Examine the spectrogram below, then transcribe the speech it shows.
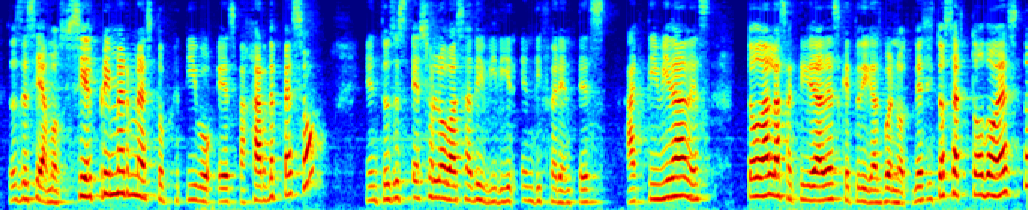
Entonces decíamos, si el primer mes tu objetivo es bajar de peso, entonces eso lo vas a dividir en diferentes actividades. Todas las actividades que tú digas, bueno, necesito hacer todo esto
